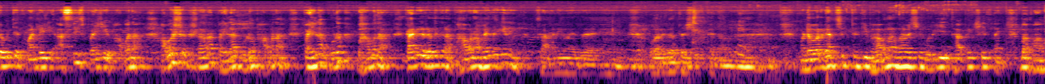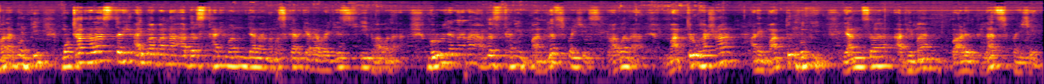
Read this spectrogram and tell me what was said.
कवितेत मांडलेली असलीच पाहिजे भावना. आवश्यक असणारा पहिला गुण भावना पहिला गुण भावना. कार्य रवींद्र भावना माहिती की नाही चांगली माहिती आहे. वर्गात शिकते ना म्हणजे वर्गात शिकते ती भावना नावाची मुलगी इथं अपेक्षित नाही. मग भावना कोणती? मोठा झालाच तरी आईबाबांना आदरस्थानी म्हणून त्यांना नमस्कार केला पाहिजे ही भावना. गुरुजनांना आदरस्थानी मानलंच पाहिजे भावना. मातृभाषा आणि मातृभूमी यांचा अभिमान बाळगलाच पाहिजे.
